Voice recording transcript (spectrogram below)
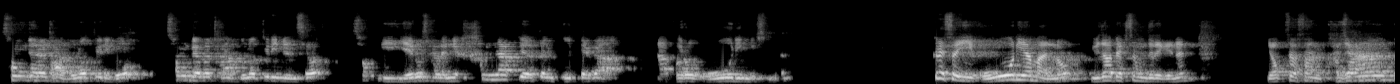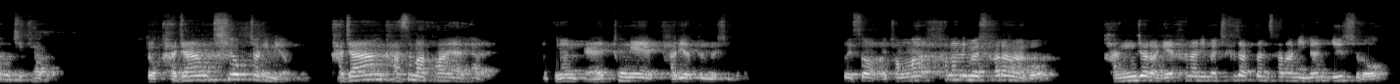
성전을 다 무너뜨리고 성벽을 다 무너뜨리면서 성, 이 예루살렘이 함락되었던 그때가 바로 5월인 것입니다. 그래서 이 5월이야말로 유다 백성들에게는 역사상 가장 끔찍하고 또 가장 치욕적이며 가장 가슴 아파야 할 그런 애통의 달이었던 것입니다. 그래서 정말 하나님을 사랑하고 간절하게 하나님을 찾았던 사람이면 일수록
